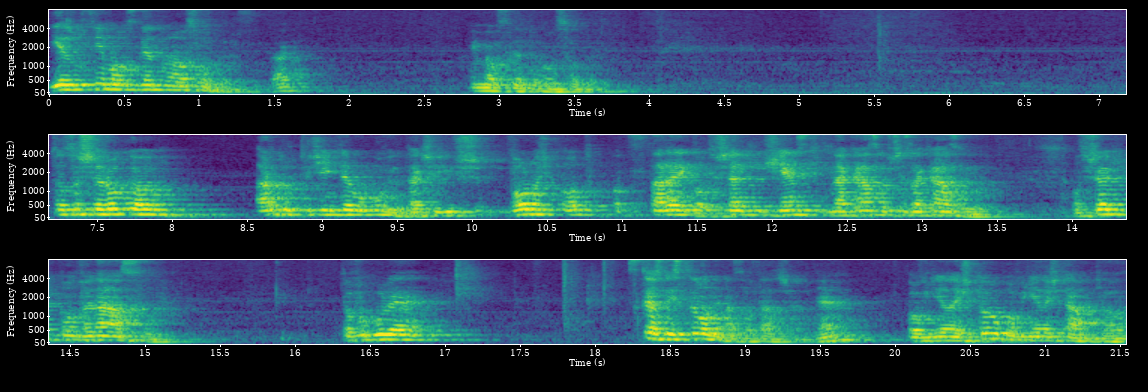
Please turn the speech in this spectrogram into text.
Jezus nie ma względu na osobę, tak? Nie ma względu na osobę. To, co szeroko Artur tydzień temu mówił, tak? Czyli wolność od, od starego, wszelkich ziemskich nakazów czy zakazów, od wszelkich konwenansów. To w ogóle z każdej strony nas otacza, nie? Powinieneś to, powinieneś tamto.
